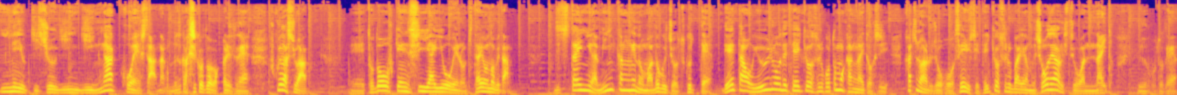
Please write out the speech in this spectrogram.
峰幸衆議院議員が講演した。なんか難しいことばっかりですね。福田氏はえー、都道府県 CIO への期待を述べた。自治体には民間への窓口を作ってデータを有料で提供することも考えてほしい。価値のある情報を整理して提供する場合は無償である必要はないということで、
